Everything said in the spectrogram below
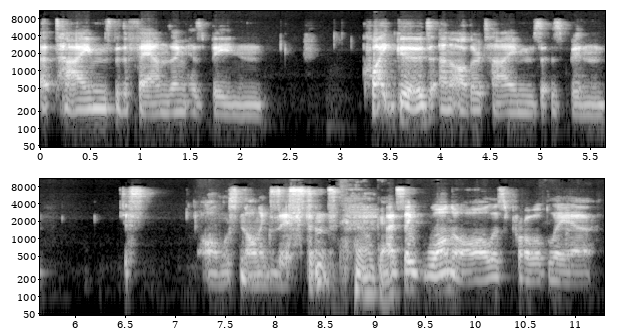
at times the defending has been quite good, and other times it has been just almost non-existent. okay. I'd say one all is probably a,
